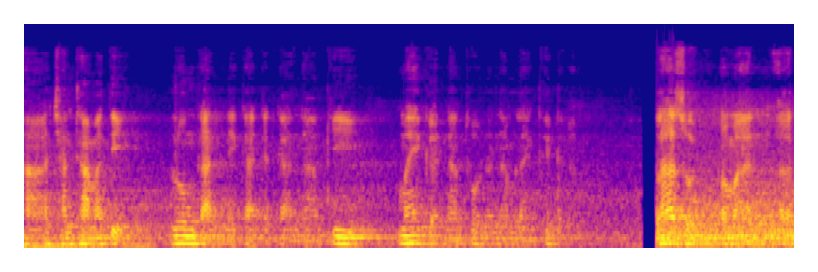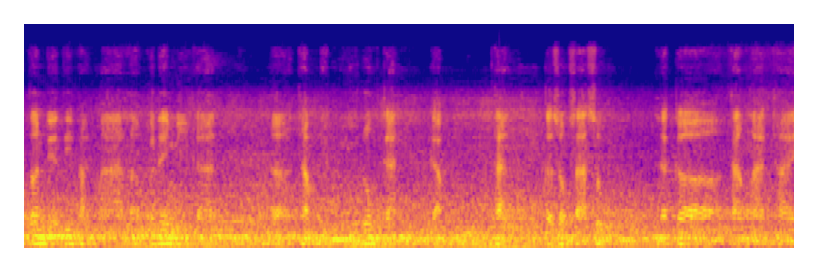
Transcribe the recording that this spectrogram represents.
หาชั้นธรรมติร่วมกันในการจัดการน้ำที่ไม่ให้เกิดน้ำท่วมและน้ำแรงขึ้นนะครับ ล่าสุดประมาณต้นเดือนที่ผ่านมาเราก็ได้มีการเอ่อทำอยู่ร่วมกันกับทางกระทรวงสาธารณสุข แล้วก็ทางมหาดไทย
